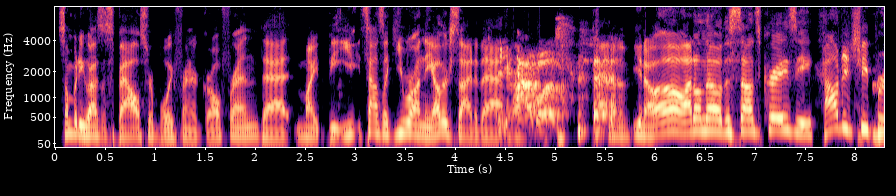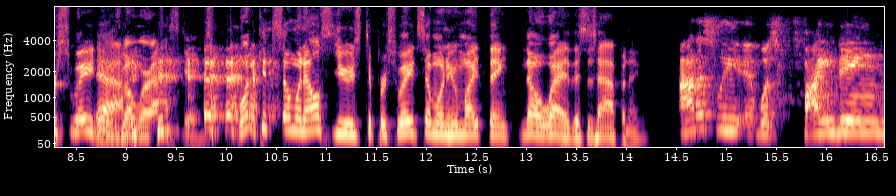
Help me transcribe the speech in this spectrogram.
somebody who has a spouse or boyfriend or girlfriend that might be it sounds like you were on the other side of that yeah i was kind of, you know oh i don't know this sounds crazy how did she persuade you yeah. is what we're asking what can someone else use to persuade someone who might think no way this is happening honestly, it was finding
